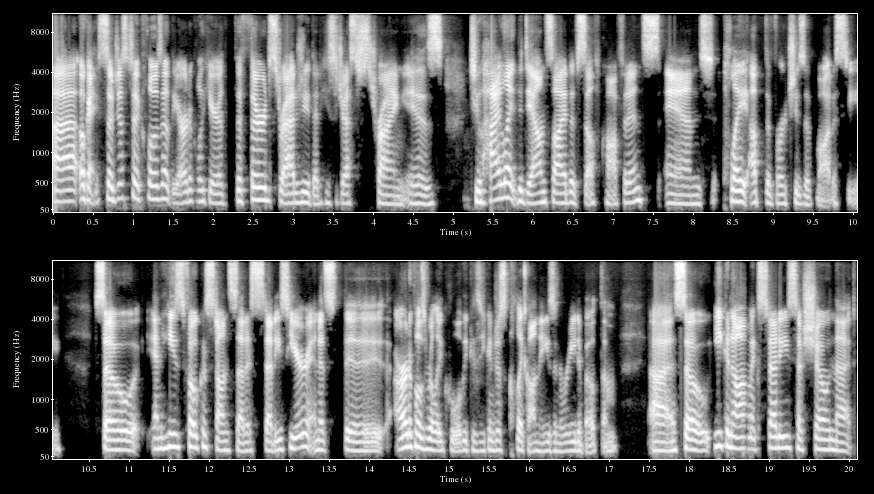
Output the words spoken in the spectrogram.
Uh, okay, so just to close out the article here, the third strategy that he suggests trying is to highlight the downside of self confidence and play up the virtues of modesty. So, and he's focused on studies here, and it's the article is really cool because you can just click on these and read about them. Uh, so, economic studies have shown that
